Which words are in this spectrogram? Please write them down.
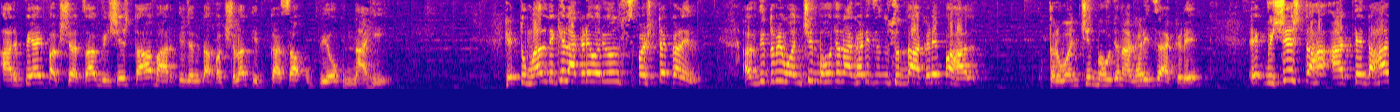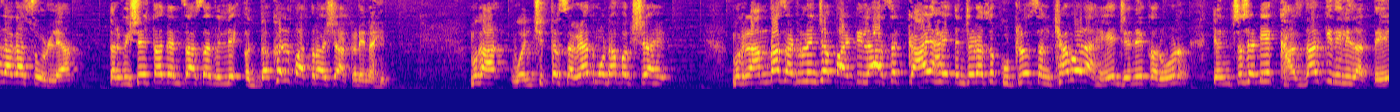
आरपीआय पक्षाचा विशेषतः भारतीय जनता पक्षाला तितकासा उपयोग नाही. हे तुम्हाला देखील आकडेवर येऊन स्पष्ट कळेल. अगदी तुम्ही वंचित बहुजन आघाडीचे सुद्धा आकडे पाहाल. तर वंचित बहुजन आघाडीचे आकडे एक विशेषतः आठ ते दहा जागा सोडल्या तर विशेषतः त्यांचा असा विल्ले दखल पात्र असे आकडे नाहीत. मग वंचित तर सगळ्यात मोठा पक्ष आहे. मग रामदास आठवलेंच्या पार्टीला असं काय आहे? त्यांच्याकडे असं कुठलं संख्याबळ आहे? जेणेकरून त्यांच्यासाठी एक खासदारकी दिली जाते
